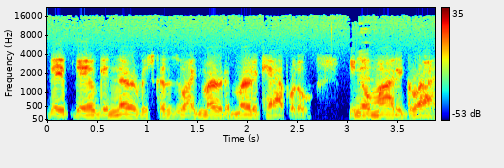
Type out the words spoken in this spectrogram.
they they'll get nervous because it's like murder, murder capital. You know, Mardi Gras.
